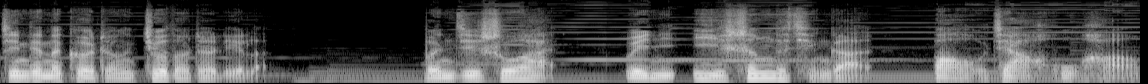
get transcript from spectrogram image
今天的课程就到这里了。文姬说爱，为你一生的情感保驾护航。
